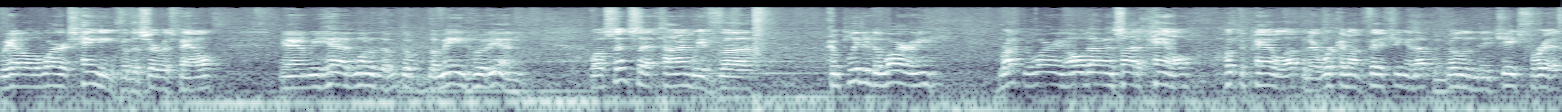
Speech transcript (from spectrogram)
We had all the wires hanging for the service panel, and we had one of the, the, the main hood in. Well, since that time, we've uh, completed the wiring, brought the wiring all down inside a panel, hooked the panel up, and they're working on finishing it up and building the chase for it.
